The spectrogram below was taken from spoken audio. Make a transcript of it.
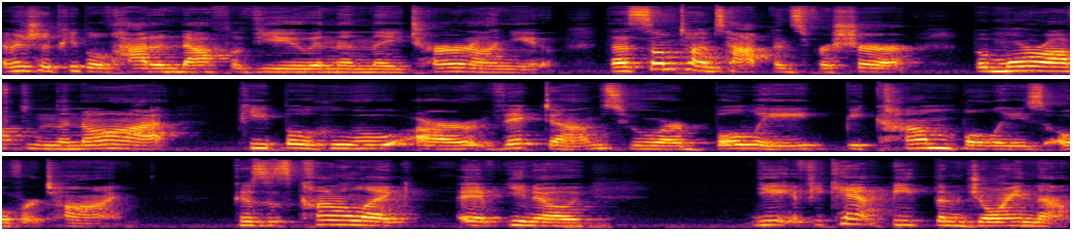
eventually people have had enough of you and then they turn on you. That sometimes happens for sure. But more often than not, people who are victims, who are bullied, become bullies over time. Because it's kind of like if, you know, if you can't beat them, join them.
